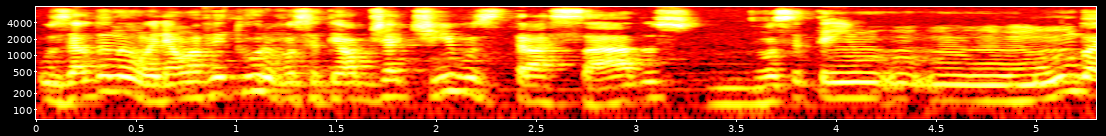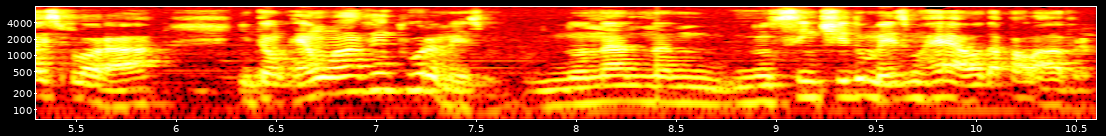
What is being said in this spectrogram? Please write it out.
o Zelda não, ele é uma aventura. Você tem objetivos traçados, você tem um, um mundo a explorar. Então é uma aventura mesmo, no, na, na, no sentido mesmo real da palavra.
